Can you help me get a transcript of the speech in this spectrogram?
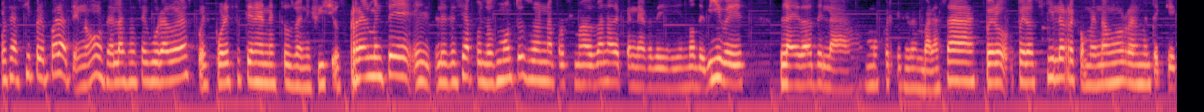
o sea, sí, prepárate, ¿no? O sea, las aseguradoras, pues por eso tienen estos beneficios. Realmente, eh, les decía, pues los montos son aproximados, van a depender de en dónde vives, la edad de la mujer que se va a embarazar, pero, pero sí les recomendamos realmente que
